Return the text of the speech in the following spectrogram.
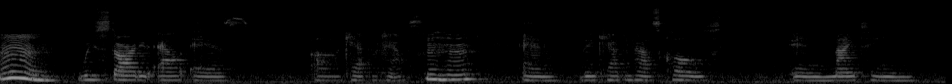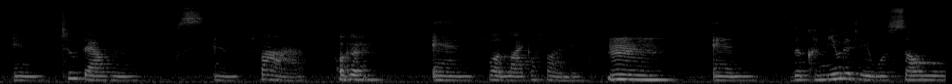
mm, We started out as uh, Catherine House, mm-hmm. and then Catherine House closed in 19 in 2005, Okay. and for lack of funding, Mm, and the community was so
